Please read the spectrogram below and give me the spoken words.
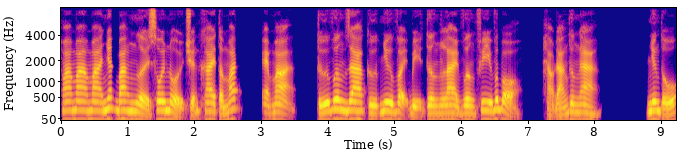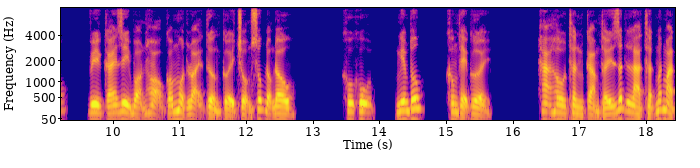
Hoa ma ma nhất bang người sôi nổi chuyển khai tầm mắt, em ạ, tứ vương gia cứ như vậy bị tương lai vương phi vứt bỏ, hảo đáng thương Nga. Nhưng tố, vì cái gì bọn họ có một loại tưởng cười trộm xúc động đâu. Khu khu, nghiêm túc, không thể cười. Hạ hầu thần cảm thấy rất là thật mất mặt,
